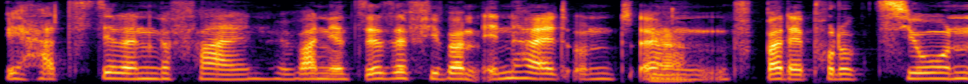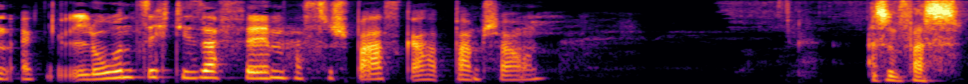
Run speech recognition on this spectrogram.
Wie hat's dir denn gefallen? Wir waren jetzt sehr, sehr viel beim Inhalt und ähm, ja. bei der Produktion. Lohnt sich dieser Film? Hast du Spaß gehabt beim Schauen? Also was,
